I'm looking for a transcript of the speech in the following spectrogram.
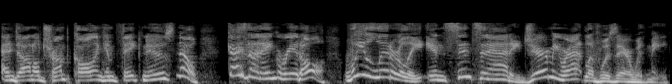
and Donald Trump calling him fake news? No, guy's not angry at all. We literally in Cincinnati, Jeremy Ratliff was there with me,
